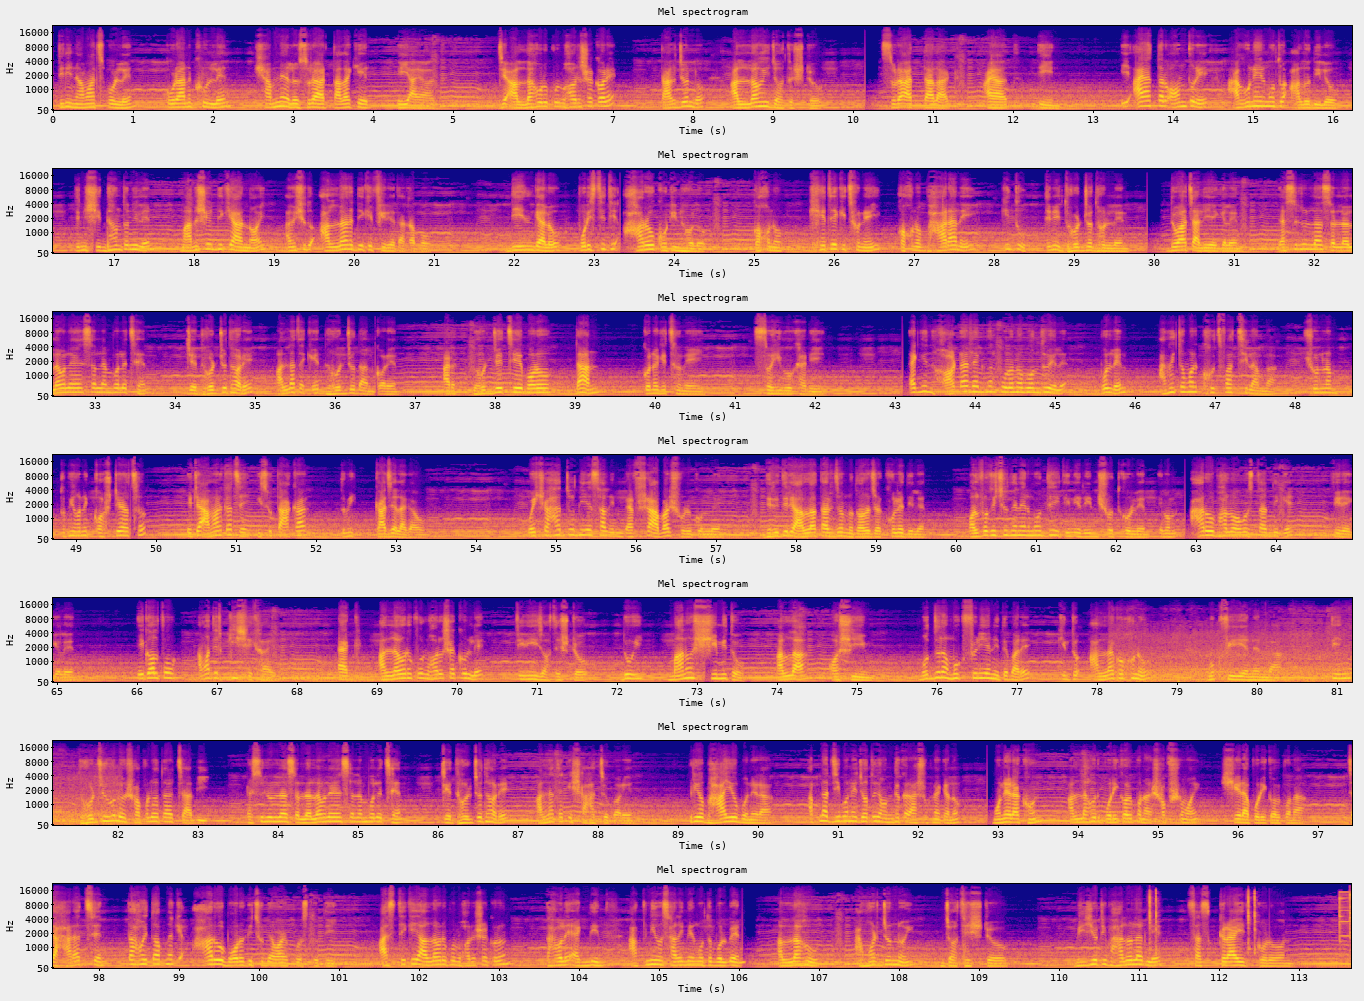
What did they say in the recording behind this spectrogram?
তিনি নামাজ পড়লেন, কোরআন খুললেন, সামনে এলো সুরা আর তালাকের এই আয়াত, যে আল্লাহর উপর ভরসা করে তার জন্য আল্লাহই যথেষ্ট। সুরা আর তালাক আয়াত তিন। এই আয়াত তার অন্তরে আগুনের মতো আলো দিল। তিনি সিদ্ধান্ত নিলেন, মানুষের দিকে আর নয়, আমি শুধু আল্লাহর দিকে ফিরে তাকাবো। দিন গেল, পরিস্থিতি আরও কঠিন হলো। কখনো খেতে কিছু নেই, কখনো ভাড়া নেই, কিন্তু তিনি ধৈর্য ধরলেন, দোয়া চালিয়ে গেলেন। রাসুলুল্লাহ সাল্লাহ সাল্লাম বলেছেন, যে ধৈর্য ধরে, আল্লাহ তাকে ধৈর্য দান করেন। আর ধৈর্যের চেয়ে বড় দান কোনো কিছু নেই। সহি বুখারি। একদিন হঠাৎ একজন পুরনো বন্ধু এলে, বললেন, আমি তোমার খোঁজ পাচ্ছিলাম না। শুনলাম তুমি অনেক কষ্টে আছো। এটা আমার কাছে কিছু টাকা তুমি কাজে লাগাও। ওই সাহায্য দিয়ে সালিম ব্যবসা আবার শুরু করলেন। ধীরে ধীরে আল্লাহ তার জন্য দরজা খুলে দিলেন। অল্প কিছুদিনের মধ্যেই তিনি ঋণ শোধ করলেন এবং আরও ভালো অবস্থার দিকে ফিরে গেলেন। এই গল্প আমাদের কি শেখায়? এক, আল্লাহর উপর ভরসা করলে তিনি যথেষ্ট। দুই, মানুষ সীমিত, আল্লাহ অসীম। বন্ধুরা মুখ ফিরিয়ে নিতে পারে, কিন্তু আল্লাহ কখনো মুখ ফিরিয়ে নেন না। তিন, ধৈর্য হলো সফলতার চাবি। রাসুলুল্লাহ সাল্লাহ সাল্লাম বলেছেন, যে ধৈর্য ধরে, আল্লাহ তাকে সাহায্য করেন প্রিয় ভাই ও বোনেরা, আপনার জীবনে যতই অন্ধকার আসুক না কেন, মনে রাখুন, আল্লাহর পরিকল্পনা সবসময় সেরা পরিকল্পনা। যা হারাচ্ছেন, তা হয়তো আপনাকে আরও বড় কিছু দেওয়ার প্রস্তুতি। আজ থেকেই আল্লাহর উপর ভরসা করুন। তাহলে একদিন আপনিও সালিমের মতো বলবেন, আল্লাহ, আমার জন্যই যথেষ্ট। ভিডিওটি ভালো লাগলে সাবস্ক্রাইব করুন।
